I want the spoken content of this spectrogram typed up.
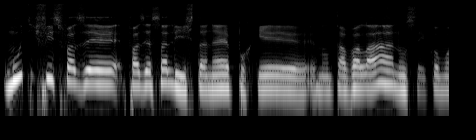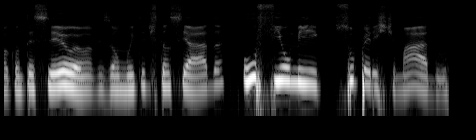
muito difícil fazer, fazer essa lista, né? Porque eu não estava lá, não sei como aconteceu, é uma visão muito distanciada. O filme superestimado,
